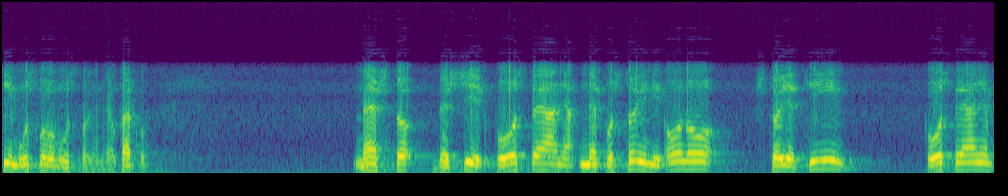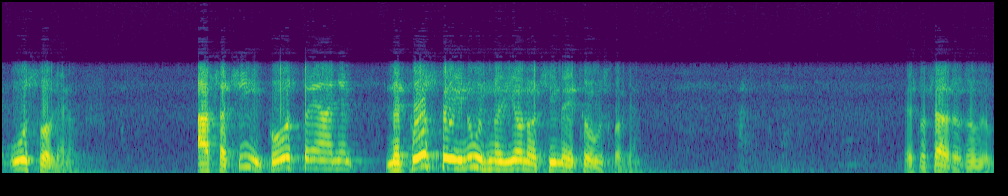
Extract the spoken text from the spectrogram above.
Tim uslovom uslovljeno, je li tako? nešto bez čijeg postojanja ne postoji ni ono što je tim postojanjem uslovljeno a sa čijim postojanjem ne postoji nužno i ono čime je to uslovljeno. Jesmo sad razumili?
